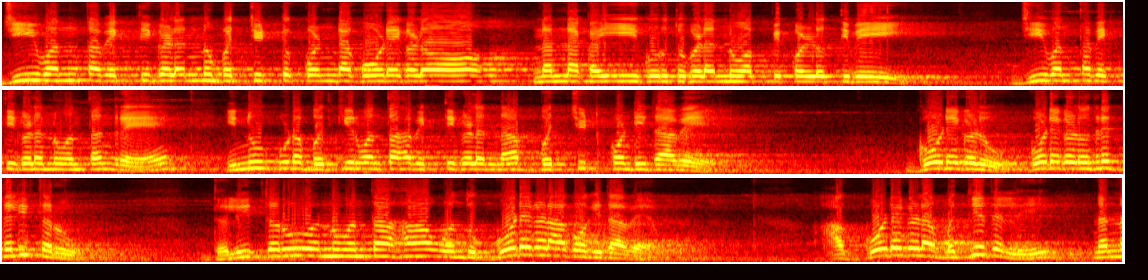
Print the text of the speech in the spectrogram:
ಜೀವಂತ ವ್ಯಕ್ತಿಗಳನ್ನು ಬಚ್ಚಿಟ್ಟುಕೊಂಡ ಗೋಡೆಗಳೋ ನನ್ನ ಕೈ ಗುರುತುಗಳನ್ನು ಅಪ್ಪಿಕೊಳ್ಳುತ್ತಿವೆ. ಜೀವಂತ ವ್ಯಕ್ತಿಗಳನ್ನು ಅಂತಂದರೆ ಇನ್ನೂ ಕೂಡ ಬದುಕಿರುವಂತಹ ವ್ಯಕ್ತಿಗಳನ್ನು ಬಚ್ಚಿಟ್ಕೊಂಡಿದ್ದಾವೆ. ಗೋಡೆಗಳು ಗೋಡೆಗಳು ಅಂದರೆ ದಲಿತರು. ದಲಿತರು ಅನ್ನುವಂತಹ ಒಂದು ಗೋಡೆಗಳಾಗೋಗಿದ್ದಾವೆ ಅವು. ಆ ಗೋಡೆಗಳ ಮಧ್ಯದಲ್ಲಿ ನನ್ನ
